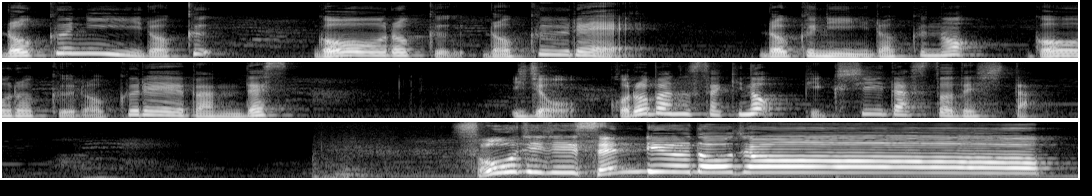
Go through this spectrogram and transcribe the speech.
626-5660 626の5660番です以上転ばぬ先のピクシーダストでした総持寺川柳道場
